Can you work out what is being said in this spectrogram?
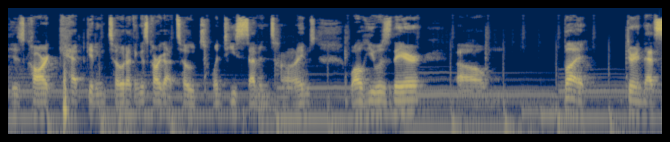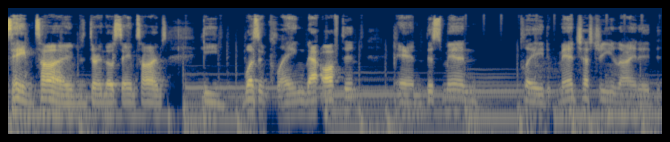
His car kept getting towed. I think his car got towed 27 times while he was there. Um, but during that same time, during those same times, he wasn't playing that often and this man played Manchester United,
